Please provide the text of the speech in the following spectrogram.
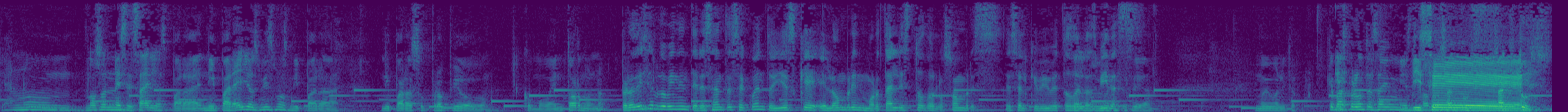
ya no, no son necesarias para ni para ellos mismos ni para ni para su propio como entorno, ¿no? Pero dice algo bien interesante ese cuento, y es que el hombre inmortal es todos los hombres, es el que vive todas Sí, las vidas. Muy bonito. ¿Qué más Eh, preguntas hay, mi dice- Sanctus? Sanctus.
